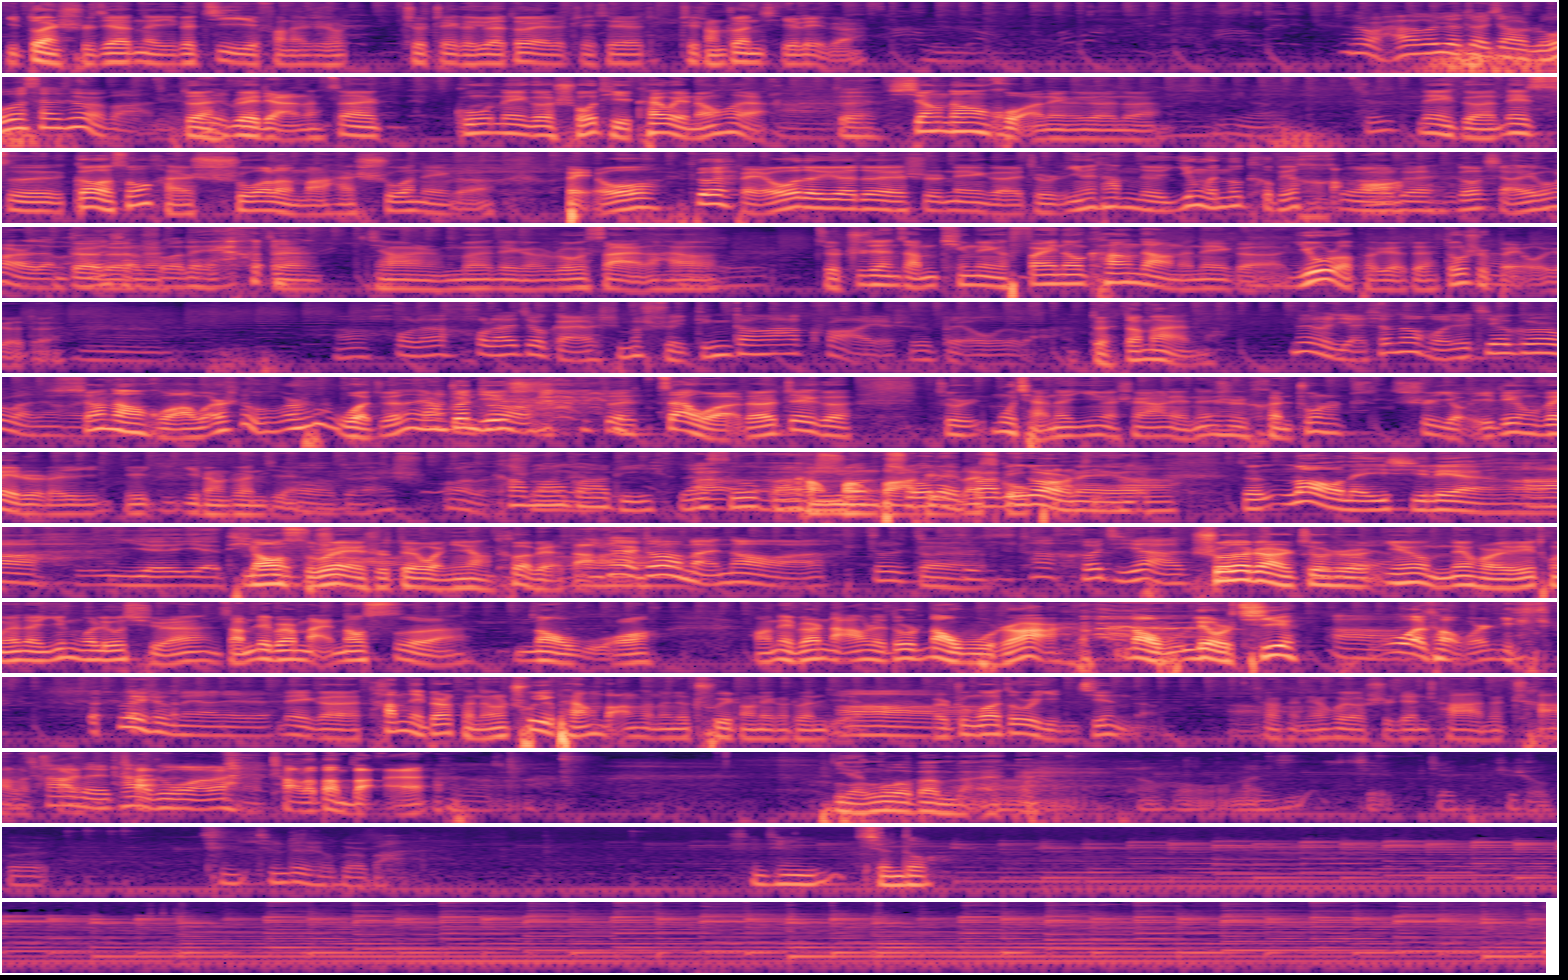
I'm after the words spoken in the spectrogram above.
一段时间的一个记忆放在这首就这个乐队的这些这张专辑里边儿。那会儿还有个乐队叫罗格赛特吧？对，瑞瑞典的在公那个首体开过演唱会啊，对，相当火那个乐队。真那个那次高晓松还说了嘛，还说那个北欧对北欧的乐队是那个，就是因为他们的英文都特别好，哦对，你给我想一块儿去了，对对对我想说那个，对，像什么那个 Rockside，还有就之前咱们听那个 Final Countdown 的那个 Europe 乐队，都是北欧乐队。嗯，啊，后来后来就改什么水叮当阿 Cra 也是北欧的吧？对，丹麦的嘛，那个也相当火，就接歌吧，那会儿相当火。我而且而且我觉得那张专辑是 对，在我的这个就是目前的音乐生涯里，那是很重是有一定位置的一一一张专辑。哦，对，还说呢 Come 说 on 那个 Bobby, let's go 说那那个，啊就闹那一系列啊，啊！也也听 Now 了不少 Three 是对我影响特别大一。开始都要买闹啊，就是对这他合集啊。说到这儿，就是因为我们那会儿有一同学在英国留学，咱们这边买闹四、闹五，然后那边拿回来都是闹五十二、闹五六十七。啊，我操！我说你 为什么呀？那是那个他们那边可能出一个排行榜，可能就出一张这个专辑，啊，而中国都是引进的，啊它肯定会有时间差那，差了差的也太多了。差差了半百。年过半百，啊，然后我们这这这首歌，听听这首歌吧，先听前奏。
